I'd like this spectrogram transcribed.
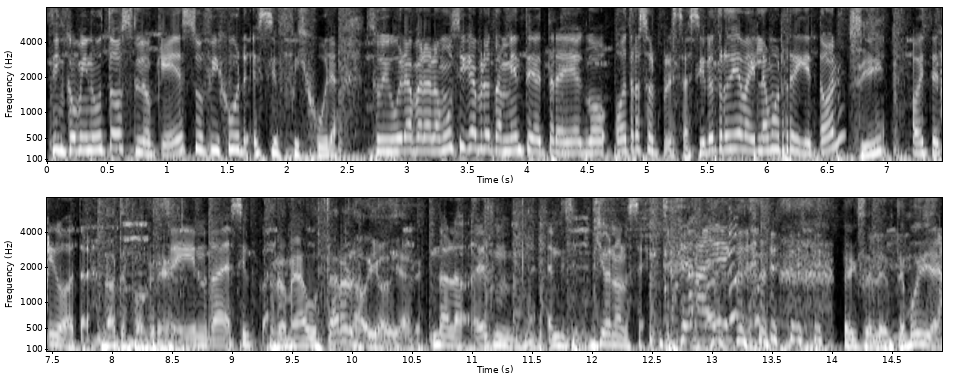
cinco minutos lo que es su figura, su figura, su figura para la música, pero también te traigo otra sorpresa. Si el otro día bailamos reggaetón, ¿Sí? hoy te digo otra. No te puedo creer. Sí, no te voy a decir cuál. ¿Pero me va a gustar o la voy a odiar? No, lo, es- yo no lo sé. Excelente, muy bien.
